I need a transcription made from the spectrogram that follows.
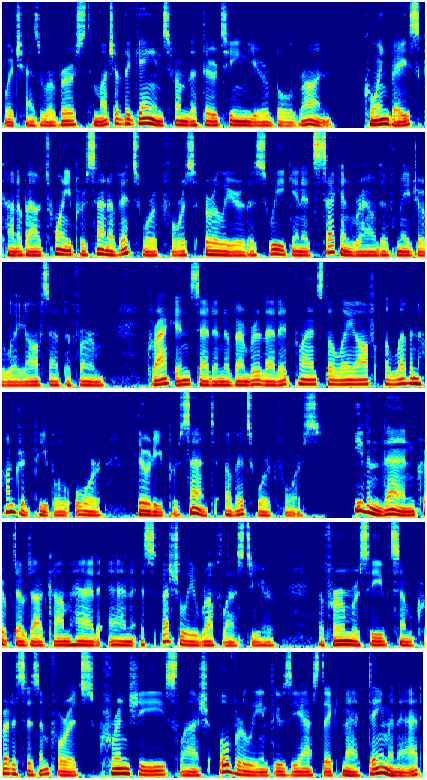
which has reversed much of the gains from the 13 year bull run. Coinbase cut about 20% of its workforce earlier this week in its second round of major layoffs at the firm. Kraken said in November that it plans to lay off 1,100 people, or 30% of its workforce. Even then, Crypto.com had an especially rough last year. The firm received some criticism for its cringy slash overly enthusiastic Matt Damon ad,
